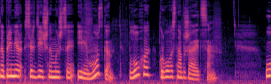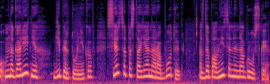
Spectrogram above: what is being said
например, сердечной мышцы или мозга, плохо кровоснабжается. У многолетних гипертоников сердце постоянно работает с дополнительной нагрузкой,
